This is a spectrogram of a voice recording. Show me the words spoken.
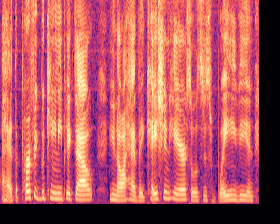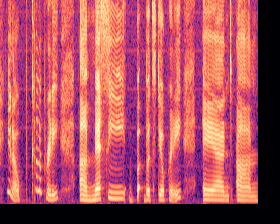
I had the perfect bikini picked out. You know, I had vacation hair, so it was just wavy and, you know, kind of pretty, um, messy, but, but still pretty. And um,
